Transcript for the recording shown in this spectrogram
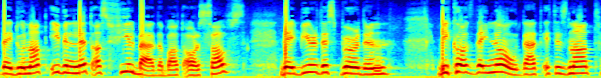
They do not even let us feel bad about ourselves. They bear this burden because they know that it is not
